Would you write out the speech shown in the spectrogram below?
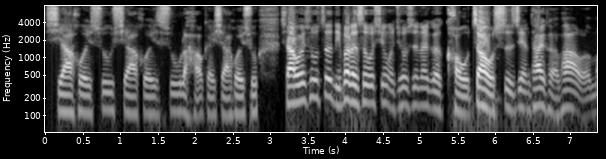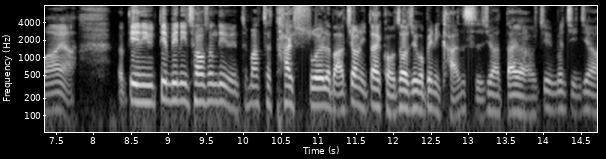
社会书，社会书了，OK，社会书，社会书，这礼拜的社会新闻就是那个口罩事件，太可怕了，妈呀！电力电便利超商店员他妈这太衰了吧！叫你戴口罩，结果被你砍死，就要戴啊！这你们警戒啊，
